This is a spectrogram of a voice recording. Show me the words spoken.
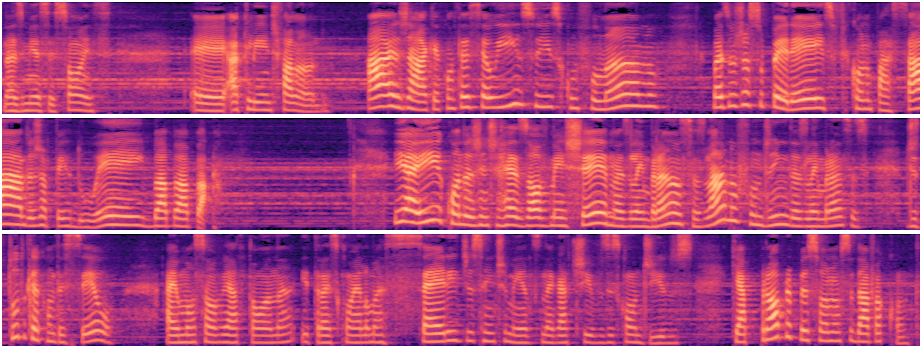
nas minhas sessões é, a cliente falando: Ah, já que aconteceu isso e isso com Fulano, mas eu já superei, isso ficou no passado, eu já perdoei, blá blá blá. E aí, quando a gente resolve mexer nas lembranças, lá no fundinho das lembranças de tudo que aconteceu, a emoção vem à tona e traz com ela uma série de sentimentos negativos escondidos que a própria pessoa não se dava conta.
